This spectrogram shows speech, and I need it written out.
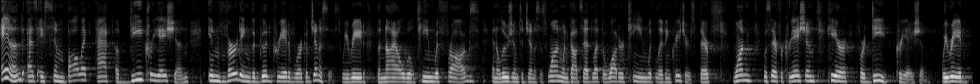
and as a symbolic act of decreation, inverting the good creative work of Genesis. We read, The Nile will teem with frogs, an allusion to Genesis 1 when God said, Let the water teem with living creatures. There, one was there for creation, here for decreation. We read,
